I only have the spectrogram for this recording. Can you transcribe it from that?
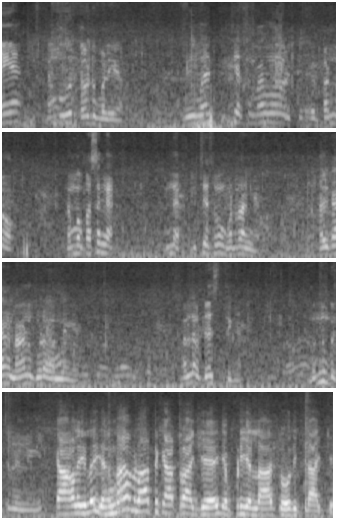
ஏங்க நம்ம ஊர் தோட்டுப்பாளையம். இது மாதிரி வித்தியாசமாகவும் இருக்கு. பண்ணோம். நம்ம பசங்க. என்ன வித்தியாசமாக பண்ணுறாங்க அதுக்காக நானும் கூட வந்தேங்க. நல்ல டேஸ்ட்டுங்க ஒன்றும் பிரச்சனை இல்லைங்க. காலையில என்ன விளையாட்டு காட்டுறாங்க? எப்படி எல்லாம் சோதிக்கிறாங்க?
